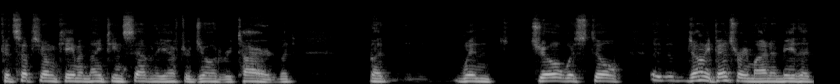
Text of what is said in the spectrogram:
Concepcion came in 1970 after Joe had retired, but but when Joe was still Johnny Bench reminded me that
